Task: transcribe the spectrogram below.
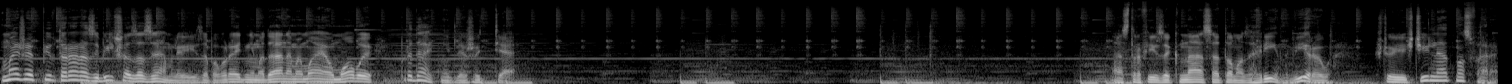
майже в півтора рази більша за Землю і за попередніми даними має умови придатні для життя. Астрофізик НАСА Томас Грін вірив, що її щільна атмосфера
